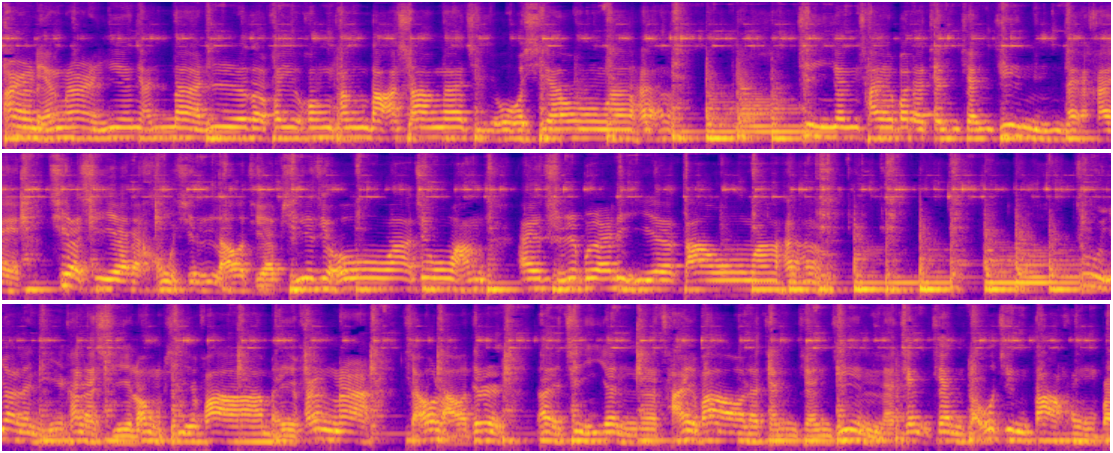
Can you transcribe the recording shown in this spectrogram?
二零二一年那日子飞黄腾达上啊九霄啊，金银财宝的天天进，哎嗨，谢谢的红心老铁啤酒啊，就往哎直播里倒啊。算了，你看那喜龙批发美凤啊，小老弟儿哎，金银财宝了，天天进了，天天都进大红包，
